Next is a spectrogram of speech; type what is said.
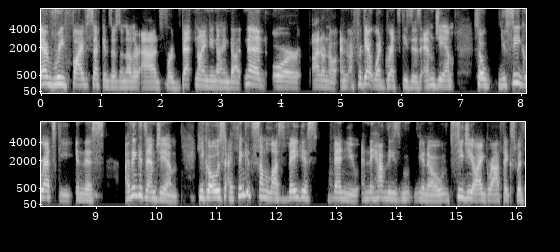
every five seconds there's another ad for bet99.net or I don't know. And I forget what Gretzky's is, MGM. So you see Gretzky in this, I think it's MGM. He goes, I think it's some Las Vegas venue, and they have these, you know, CGI graphics with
